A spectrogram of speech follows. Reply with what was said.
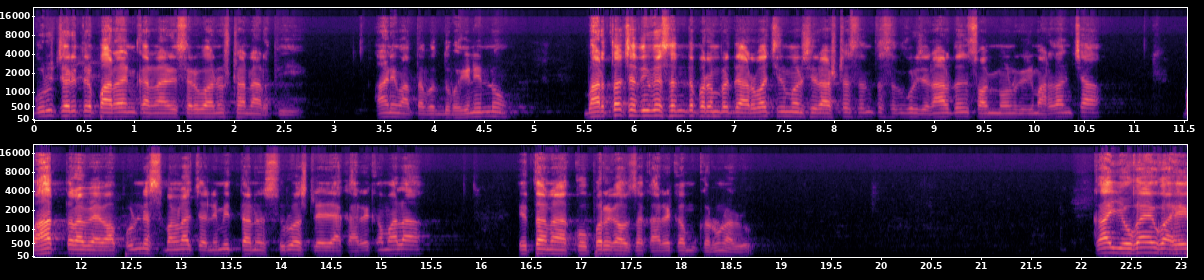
गुरुचरित्र पारायण करणारे सर्व अनुष्ठानार्थी आणि माता बंधू भगिनींनो भारताच्या दिव्य संत परंपरेचे अर्वाचीन महर्षी राष्ट्रसंत सद्गुरू जनार्दन स्वामी मोहनगिरी महाराजांच्या बहात्तराव्या पुण्यस्मरणाच्या निमित्तानं सुरू असलेल्या या कार्यक्रमाला येताना कोपरगावचा कार्यक्रम करून आलो. काय योगायोग आहे?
